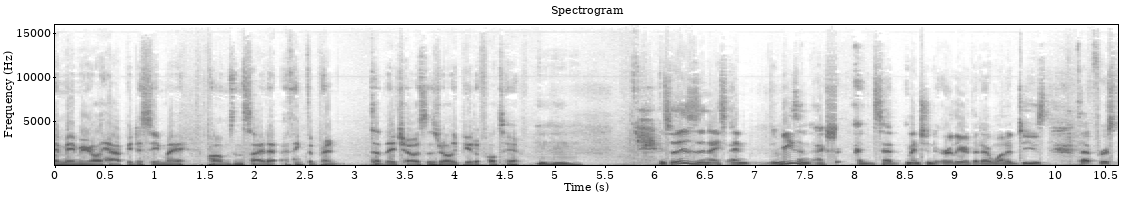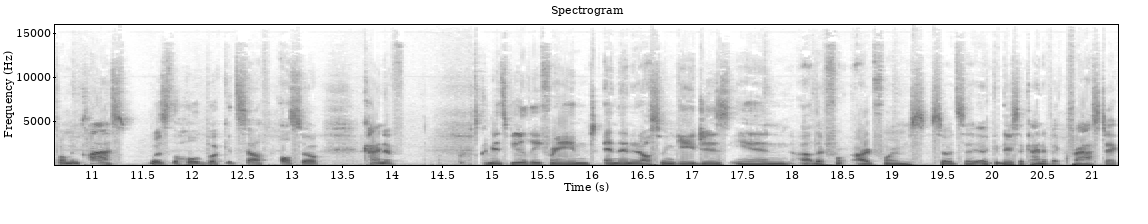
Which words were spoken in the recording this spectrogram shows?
it made me really happy to see my poems inside it. I think the print that they chose is really beautiful too. And so this is a nice, and the reason actually I said mentioned earlier that I wanted to use that first poem in class was the whole book itself also kind of, I mean, it's beautifully framed, and then it also engages in other for, art forms. So it's a, there's a kind of ekphrastic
